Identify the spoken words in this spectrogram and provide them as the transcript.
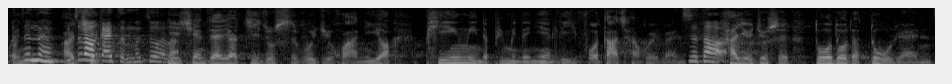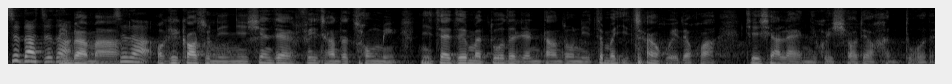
我真的不知道该怎么做了你。现在要记住师傅一句话，你要拼命的拼命的念礼佛大忏悔文。知道还有就是多多的度人。知道知道明白吗？知道我可以告诉你，你现在非常的聪明，你在这么多的人当中，你这么一忏悔的话，接下来你会消掉很多的。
